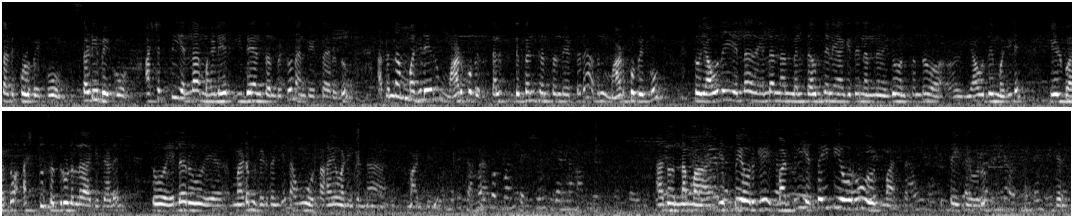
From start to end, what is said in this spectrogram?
ತಡ್ಕೊಳ್ಬೇಕು, ತಡಿಬೇಕು. ಆ ಶಕ್ತಿ ಎಲ್ಲ ಮಹಿಳೆಯರು ಇದೆ ಅಂತಂದ್ಬಿಟ್ಟು ನಾನು ಹೇಳ್ತಾ ಇರೋದು. ಅದನ್ನ ಮಹಿಳೆಯರು ಮಾಡ್ಕೋಬೇಕು. ಸೆಲ್ಫ್ ಡಿಫೆನ್ಸ್ ಅಂತಂದು ಹೇಳ್ತಾರೆ, ಅದನ್ನ ಮಾಡ್ಕೋಬೇಕು. ಸೊ ಯಾವುದೇ ಎಲ್ಲ ಎಲ್ಲ ನನ್ನ ಮೇಲೆ ದೌರ್ಜನ್ಯ ಆಗಿದೆ, ನನ್ನ ಇದು ಅಂತಂದು ಯಾವುದೇ ಮಹಿಳೆ ಹೇಳಬಾರ್ದು. ಅಷ್ಟು ಸದೃಢಲಾಗಿದ್ದಾಳೆ ಸೊ ಎಲ್ಲರೂ ಮೇಡಮ್ ಹೇಳ್ದಂಗೆ ನಾವು ಸಹಾಯವಾಣಿಗಳನ್ನ ಮಾಡ್ತೀವಿ. ಅದು ನಮ್ಮ ಎಸ್ ಪಿ ಅವ್ರಿಗೆ ಇದು ಮಾಡ್ತೀವಿ. ಎಸ್ ಐ ಟಿ ಅವರು ಇದು ಮಾಡ್ತಾರೆ. ಎಸ್ ಐ ಟಿ ಅವರು. ಎಸ್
